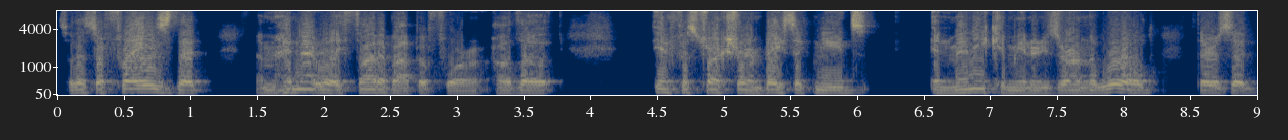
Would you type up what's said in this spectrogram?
So that's a phrase that I um, had not really thought about before, although infrastructure and basic needs in many communities around the world, there's a,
